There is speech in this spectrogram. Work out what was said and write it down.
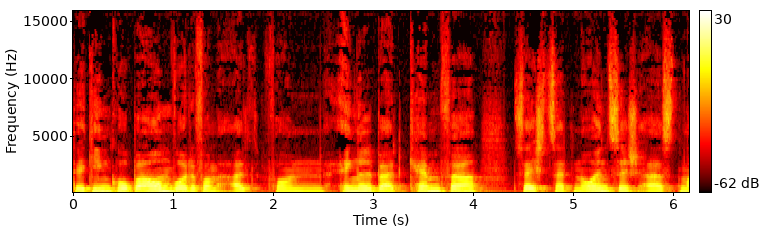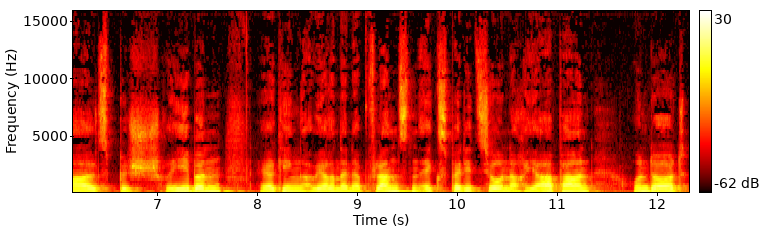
Der Ginkgo-Baum wurde vom, von Engelbert Kämpfer 1690 erstmals beschrieben. Er ging während einer Pflanzenexpedition nach Japan und dort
